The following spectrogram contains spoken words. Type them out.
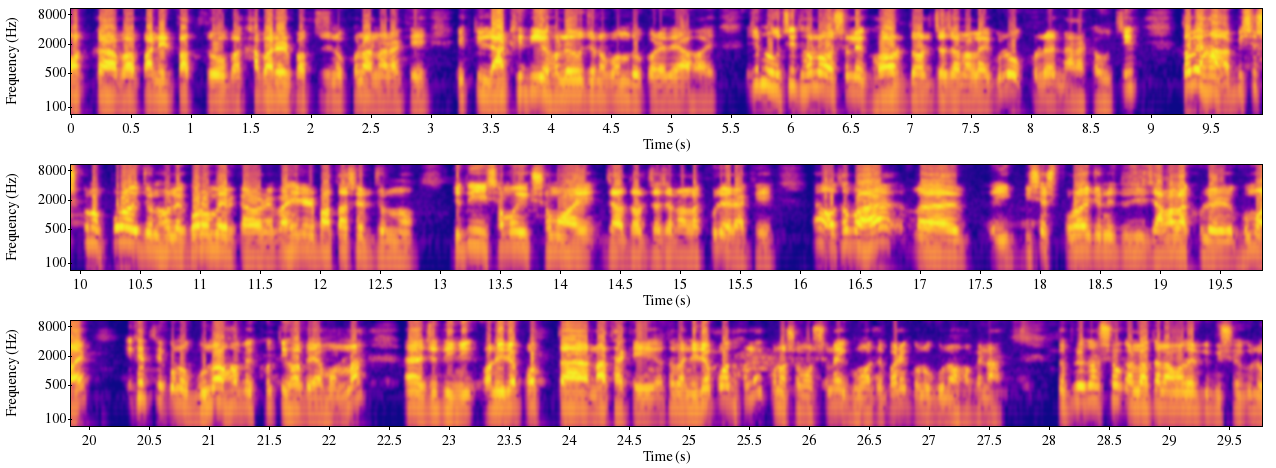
মটকা বা পানির পাত্র বা খাবারের পাত্র যেন খোলা না রাখে। একটি লাঠি দিয়ে হলেও যেন বন্ধ করে দেওয়া হয়। এই জন্য উচিত হলো আসলে ঘর, দরজা, জানালা এগুলো খুলে না রাখা। উচিত। তবে হ্যাঁ বিশেষ কোনো প্রয়োজন হলে গরমের কারণে বাহিরের বাতাসের জন্য যদি সাময়িক সময় যা দরজা জানালা খুলে রাখে হ্যাঁ, অথবা এই বিশেষ প্রয়োজনে যদি জানালা খুলে ঘুমায় এক্ষেত্রে কোনো গুণা হবে ক্ষতি হবে এমন না। হ্যাঁ, যদি অনিরাপত্তা না থাকে অথবা নিরাপদ হলে কোনো সমস্যা নেই ঘুমাতে পারে কোনো গুণা হবে না। তো প্রিয় দর্শক আল্লাহ তালা আমাদেরকে বিষয়গুলো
